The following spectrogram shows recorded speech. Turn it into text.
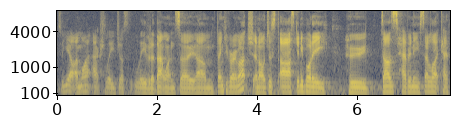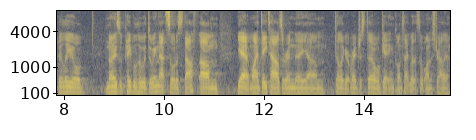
so yeah, I might actually just leave it at that one. So um, thank you very much. And I'll just ask anybody who does have any satellite capability or knows of people who are doing that sort of stuff, um, yeah, my details are in the um, delegate register or get in contact with us at Wine Australia.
